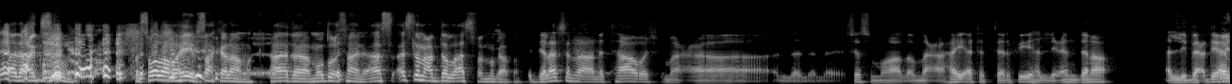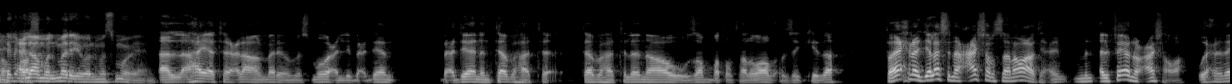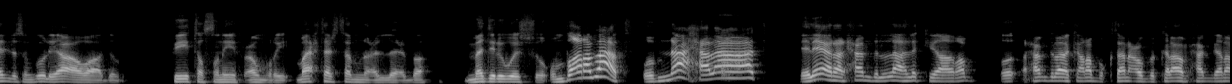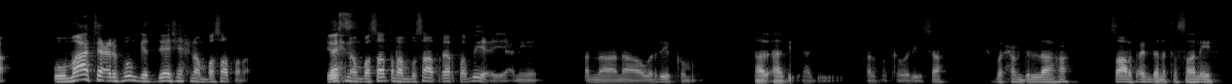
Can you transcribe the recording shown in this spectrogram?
هذا حق زوم بس والله رهيب صح كلامك. هذا موضوع ثاني. أس... أسلم عبد الله أسف على المقاطعة. جلسنا نتهاوش مع آه، ال- ال- ال- شو اسمه هذا مع هيئة الترفيه اللي عندنا اللي بعدين هيئة الإعلام المرئي والمسموع يعني. هيئة الإعلام المرئي والمسموع اللي بعدين بعدين انتبهت انتبهت لنا وظبطت الوضع وزي كذا. فإحنا جلسنا عشر سنوات يعني من 2010 وإحنا نجلس نقول يا اوادم في تصنيف عمري ما يحتاج تمنع اللعبة ما أدري وش ومضاربات ومناحلات الين الحمد لله لك يا رب الحمد لله لك يا رب اقتنعوا بالكلام حقنا. وما تعرفون قديش إحنا انبسطنا. يس. إحنا انبسطنا انبساط غير طبيعي يعني. خلنا أنا أوريكم. هذه هذه خلف الكواليس. شوفوا الحمد لله ها. صارت عندنا تصانيف.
